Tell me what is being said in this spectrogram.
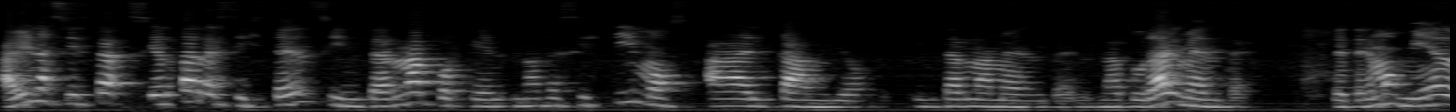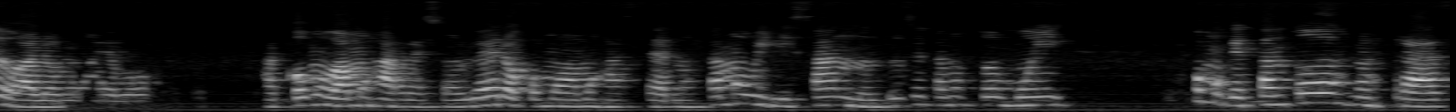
Hay una cierta, cierta resistencia interna porque nos resistimos al cambio internamente, naturalmente. Le tenemos miedo a lo nuevo, a cómo vamos a resolver o cómo vamos a hacer. Nos está movilizando, entonces estamos todos muy, como que están todas nuestras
